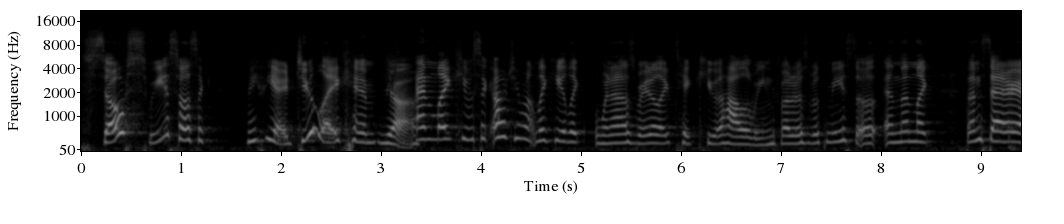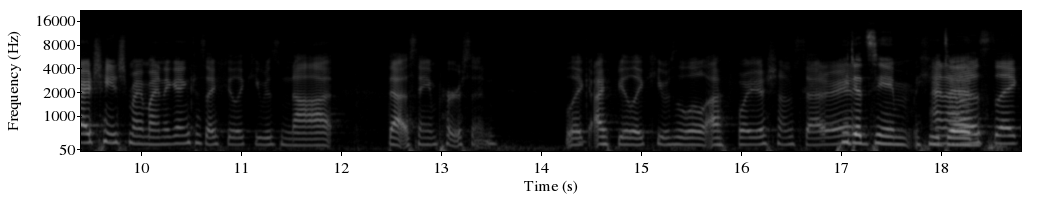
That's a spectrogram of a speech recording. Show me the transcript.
so sweet. So I was like, maybe I do like him. Yeah. And like he was like, oh, do you want like he like went out his way to like take cute Halloween photos with me. So and then like then Saturday I changed my mind again because I feel like he was not that same person. Like I feel like he was a little f boyish on Saturday. he did seem. He and did. I was like,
